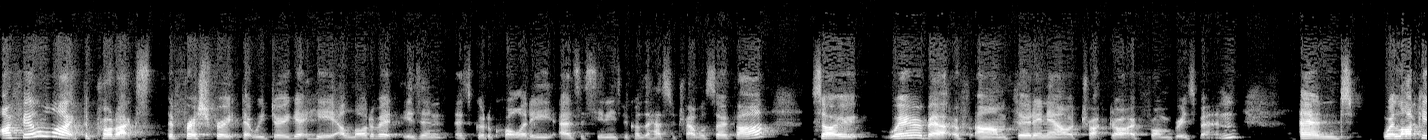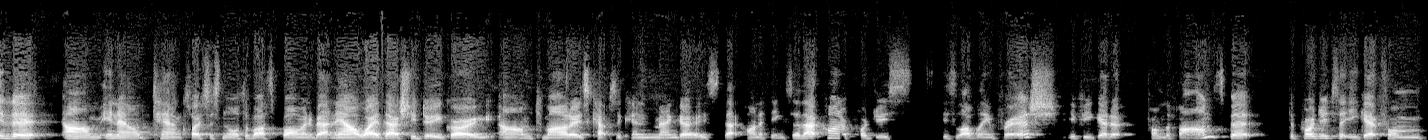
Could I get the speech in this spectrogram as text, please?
I feel like the products, the fresh fruit that we do get here, a lot of it isn't as good a quality as the cities because it has to travel so far. So we're about a um, 13 hour truck drive from Brisbane. And we're lucky that um, in our town closest north of us, Bowen, about an hour away, they actually do grow um, tomatoes, capsicum, mangoes, that kind of thing. So that kind of produce is lovely and fresh if you get it from the farms. But the produce that you get from,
